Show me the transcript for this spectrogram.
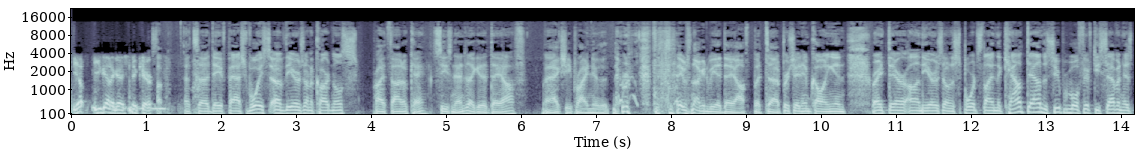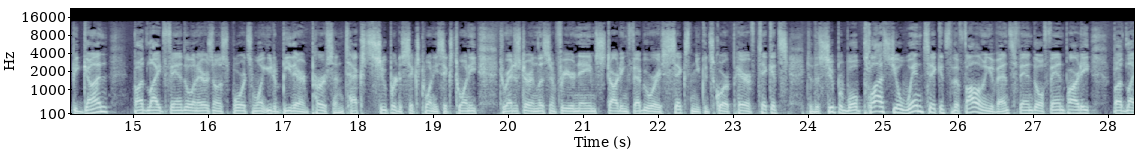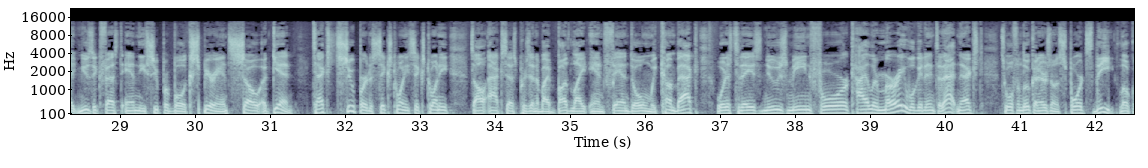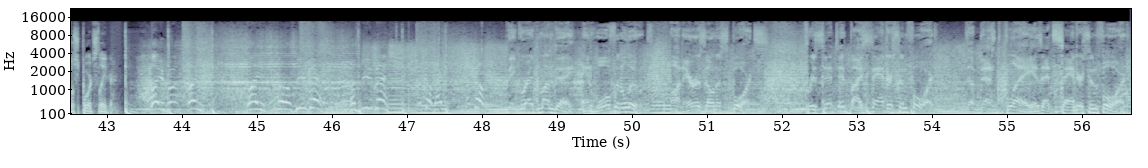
Yep, you got it, guys. Take care. That's uh, Dave Pasch, voice of the Arizona Cardinals. Probably thought, okay, season ended. I get a day off. I actually probably knew that today was not going to be a day off, but uh, appreciate him calling in right there on the Arizona Sports Line. The countdown to Super Bowl 57 has begun. Bud Light, FanDuel, and Arizona Sports want you to be there in person. Text SUPER to 620 620 to register and listen for your name starting February 6th, and you can score a pair of tickets to the Super Bowl. Plus, you'll win tickets to the following events FanDuel Fan Party, Bud Light Music Fest, and the Super Bowl Experience. So, again, text SUPER to 620 620. It's all access presented by Bud Light and FanDuel. When we come back, what does today's news mean for Kyler Murray? We'll get into that next. It's Wolf and Luke on Arizona Sports, the local sports leader. Love you, bro. Love you. Love you. Go, let's be the best. Let's be the best. Let's go, baby. Let's go. Big Red Monday and Wolf and Luke on Arizona Sports. Presented by Sanderson Ford. The best play is at Sanderson Ford.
